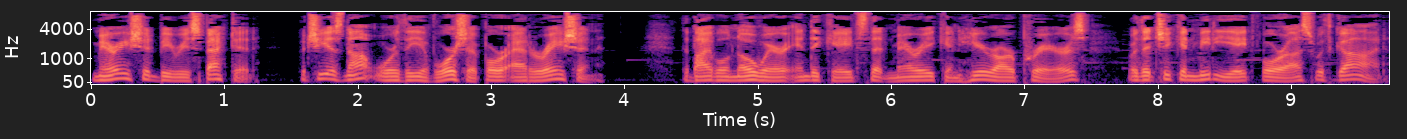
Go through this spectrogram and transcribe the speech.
Mary should be respected, but she is not worthy of worship or adoration. The Bible nowhere indicates that Mary can hear our prayers or that she can mediate for us with God.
